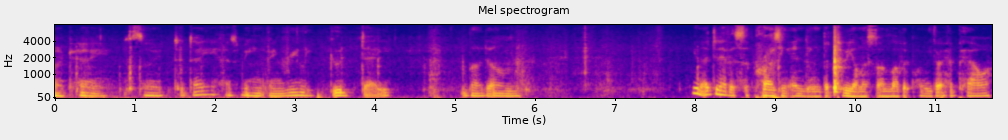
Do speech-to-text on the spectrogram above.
Okay, so today has been a really good day, but um, you know, it did have a surprising ending, but to be honest, I love it when we don't have power.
